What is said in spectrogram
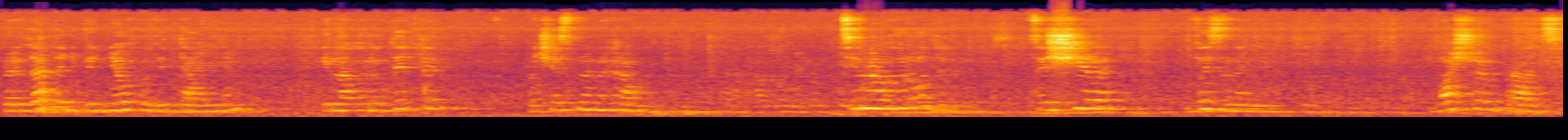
передати від нього вітання і нагородити почесними грамотами. Ці нагороди це щире визнання вашої праці,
